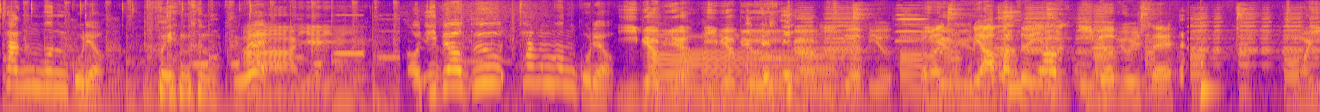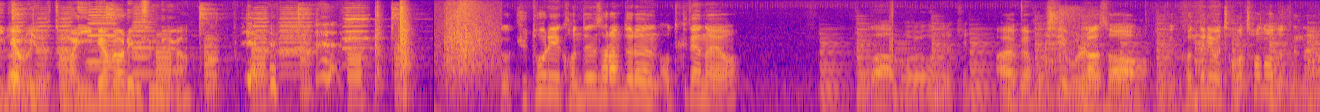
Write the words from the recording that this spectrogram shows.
창문 고려 보이는 뷰에 아 예 예예 어, 리버뷰 창문 고려 이벼뷰요? 이벼뷰가 이벼뷰. 그러면 이벼뷰. 우리 아파트 이름은 이벼뷰일세. 정말. 이벼 정말 이벼버리고 싶네요 그 규토리 건든 사람들은 어떻게 되나요? 누가 뭘 건드렸지? 아 그냥 혹시 몰라서 건드리면 잡아 쳐넣어도 되나요?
